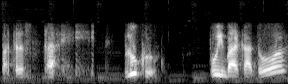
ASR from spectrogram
para transportar lucro para o embarcador,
